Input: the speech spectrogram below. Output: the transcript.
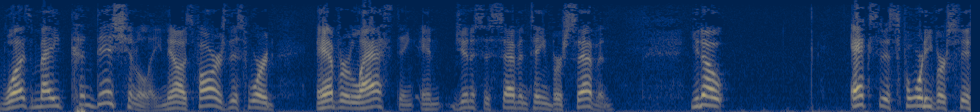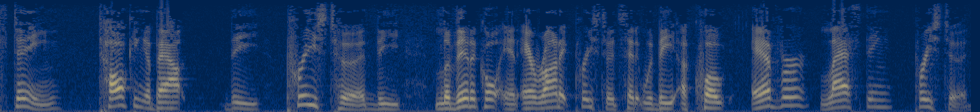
was made conditionally. Now, as far as this word everlasting in Genesis 17 verse 7, you know, Exodus 40 verse 15 talking about the priesthood, the Levitical and Aaronic priesthood said it would be a quote everlasting priesthood.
